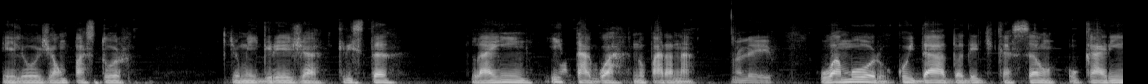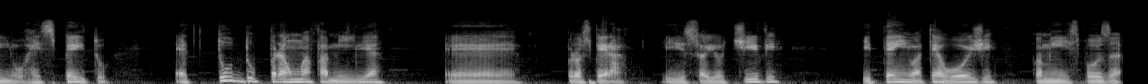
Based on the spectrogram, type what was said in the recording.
ele hoje é um pastor de uma igreja cristã lá em Itaguá, no Paraná. Olha aí. O amor, o cuidado, a dedicação, o carinho, o respeito é tudo para uma família é, prosperar. E isso aí eu tive e tenho até hoje com a minha esposa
